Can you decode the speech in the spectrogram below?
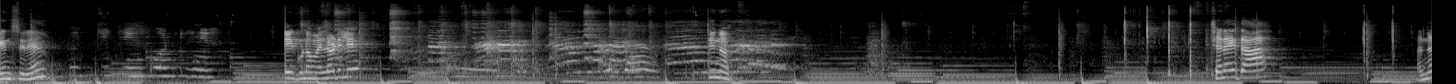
ಏನು ಸಿರಿ? ಏ ಗುಣ ಎಲ್ಲ ನೋಡಿಲೆ? ತಿನ್ನು. ಚೆನ್ನಾಯ್ತಾ ಅನ್ನ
